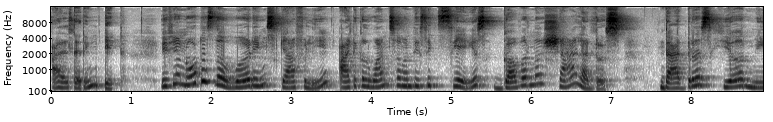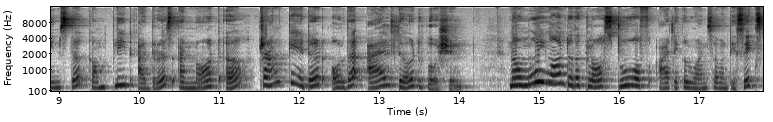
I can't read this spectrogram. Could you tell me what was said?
altering it. If you notice the wordings carefully, Article 176 says Governor shall address. The address here means the complete address and not a truncated or the altered version. Now moving on to the clause 2 of Article 176.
